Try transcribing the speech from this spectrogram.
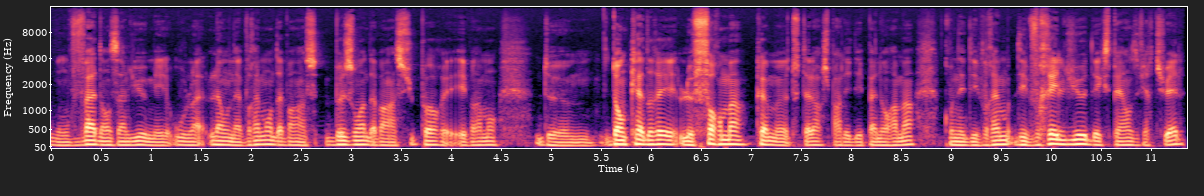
où on va dans un lieu, mais où là, on a vraiment d'avoir besoin d'avoir un support et, vraiment d'encadrer le format, comme euh, tout à l'heure je parlais des panoramas, qu'on ait des, vrais, des vrais lieux d'expérience virtuelle,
